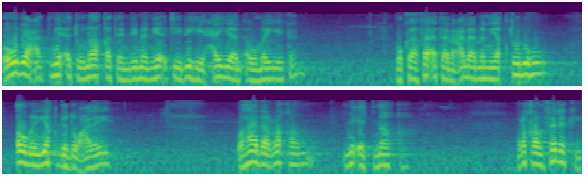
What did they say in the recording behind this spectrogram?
ووضعت مئة ناقة لمن يأتي به حياً أو ميتاً مكافأة على من يقتله أو من يقبض عليه. وهذا الرقم مئة ناقة رقم فلكي.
